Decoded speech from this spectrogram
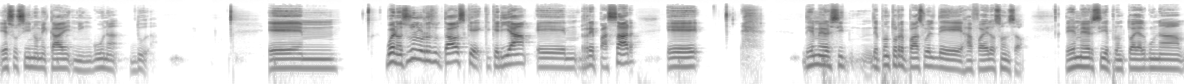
Eso sí, no me cabe ninguna duda. Em, bueno, esos son los resultados que, quería em, repasar. Eh, déjenme ver si de pronto repaso el de Rafael Osonza. Déjenme ver si de pronto hay alguna,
